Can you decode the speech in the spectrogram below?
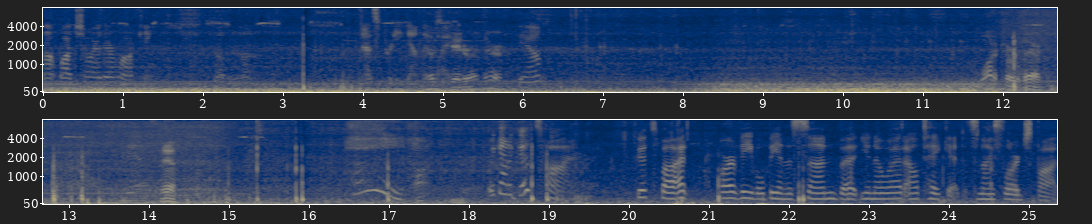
Not watching where they're walking. No, they're not. That's pretty down there. There's way. a gator right there. Yep. Water turtle there. Yeah. Hey, we got a good spot. Good spot. RV will be in the sun, but you know what? I'll take it. It's a nice large spot.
